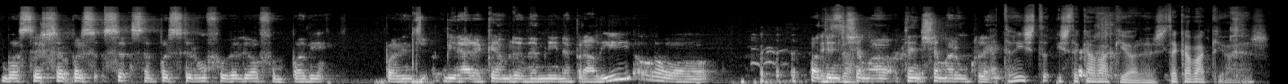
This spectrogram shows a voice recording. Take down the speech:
Vocês, se, aparecer, se, se aparecer um fogo ali ao fundo, podem, podem virar a câmara da menina para ali ou, ou têm, de chamar, têm de chamar um colega? Então isto, isto acaba a que horas? Isto acaba a que horas?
